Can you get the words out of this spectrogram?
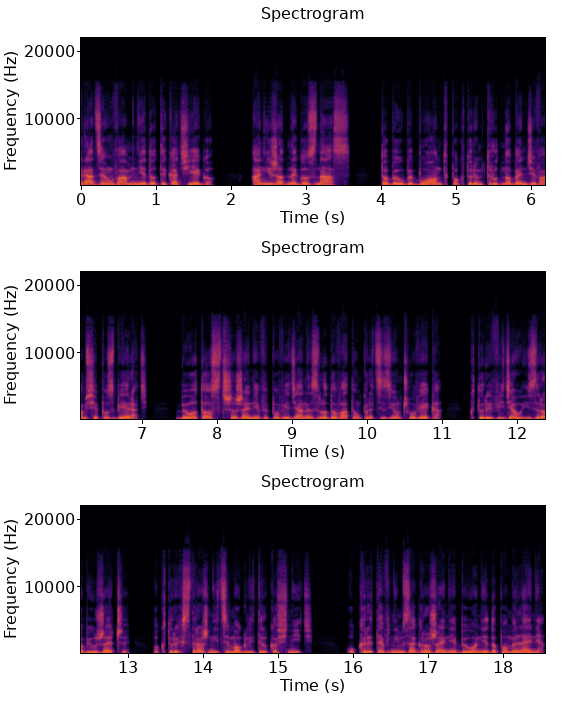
Radzę wam nie dotykać jego, ani żadnego z nas. To byłby błąd, po którym trudno będzie wam się pozbierać. Było to ostrzeżenie wypowiedziane z lodowatą precyzją człowieka, który widział i zrobił rzeczy, o których strażnicy mogli tylko śnić. Ukryte w nim zagrożenie było nie do pomylenia,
